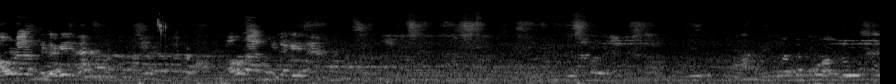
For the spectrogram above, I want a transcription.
और आदमी लगे हैं। और आदमी लगे हैं। मतलब वो हम लोगों से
